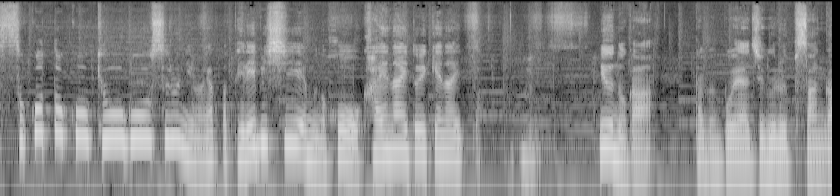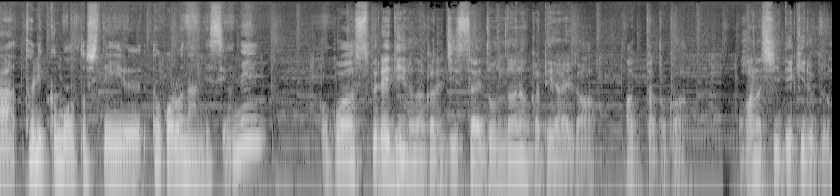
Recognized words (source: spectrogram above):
そことこう競合するにはやっぱテレビ CM の方を変えないといけないと。うん。いうのが多分ボヤージュグループさんが取り組もうとしているところなんですよね。ここはスプレディの中で実際どんななんか出会いがあったとかお話しできる分っ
